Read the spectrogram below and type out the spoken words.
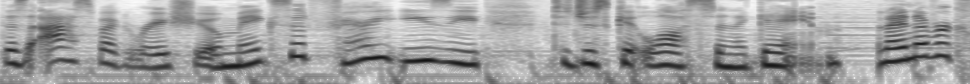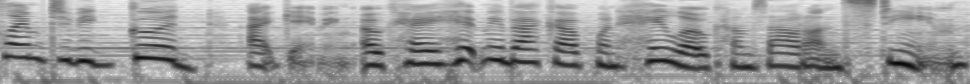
this aspect ratio makes it very easy to just get lost in a game. And I never claimed to be good at gaming, okay? Hit me back up when Halo comes out on Steam.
